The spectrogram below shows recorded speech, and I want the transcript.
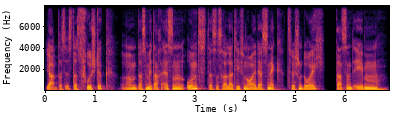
Ja, das ist das Frühstück, ähm, das Mittagessen und, das ist relativ neu, der Snack zwischendurch. Das sind eben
